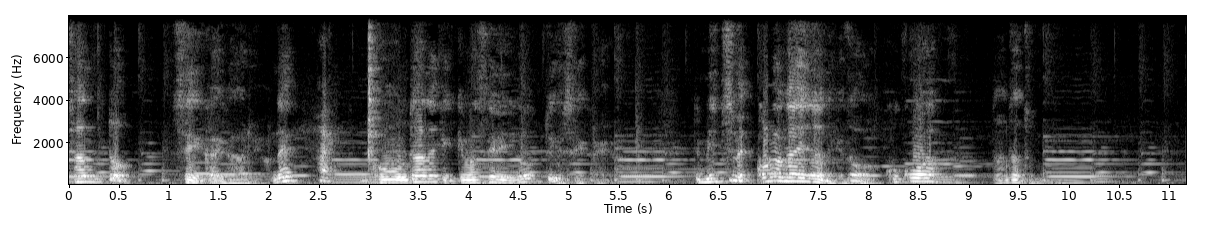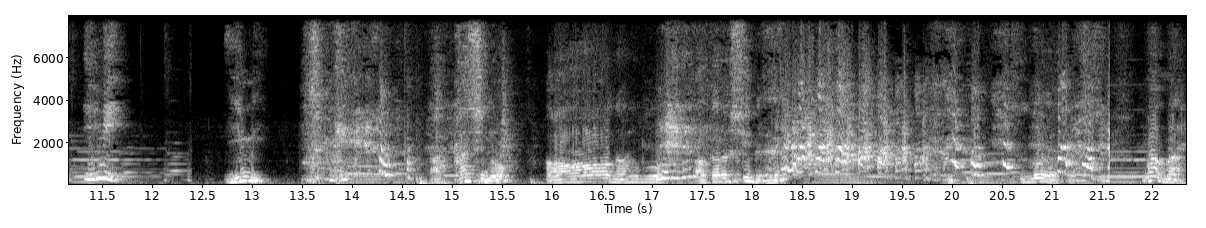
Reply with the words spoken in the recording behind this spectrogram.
ちゃんと正解があるよね。はい。こう歌わなきゃいけませんよっていう正解がで3つ目。これが大事なんだけどここは何だと思う？意味。意味。あ歌詞の？ああなるほど。新しいね。すごい新しい。まあまあ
